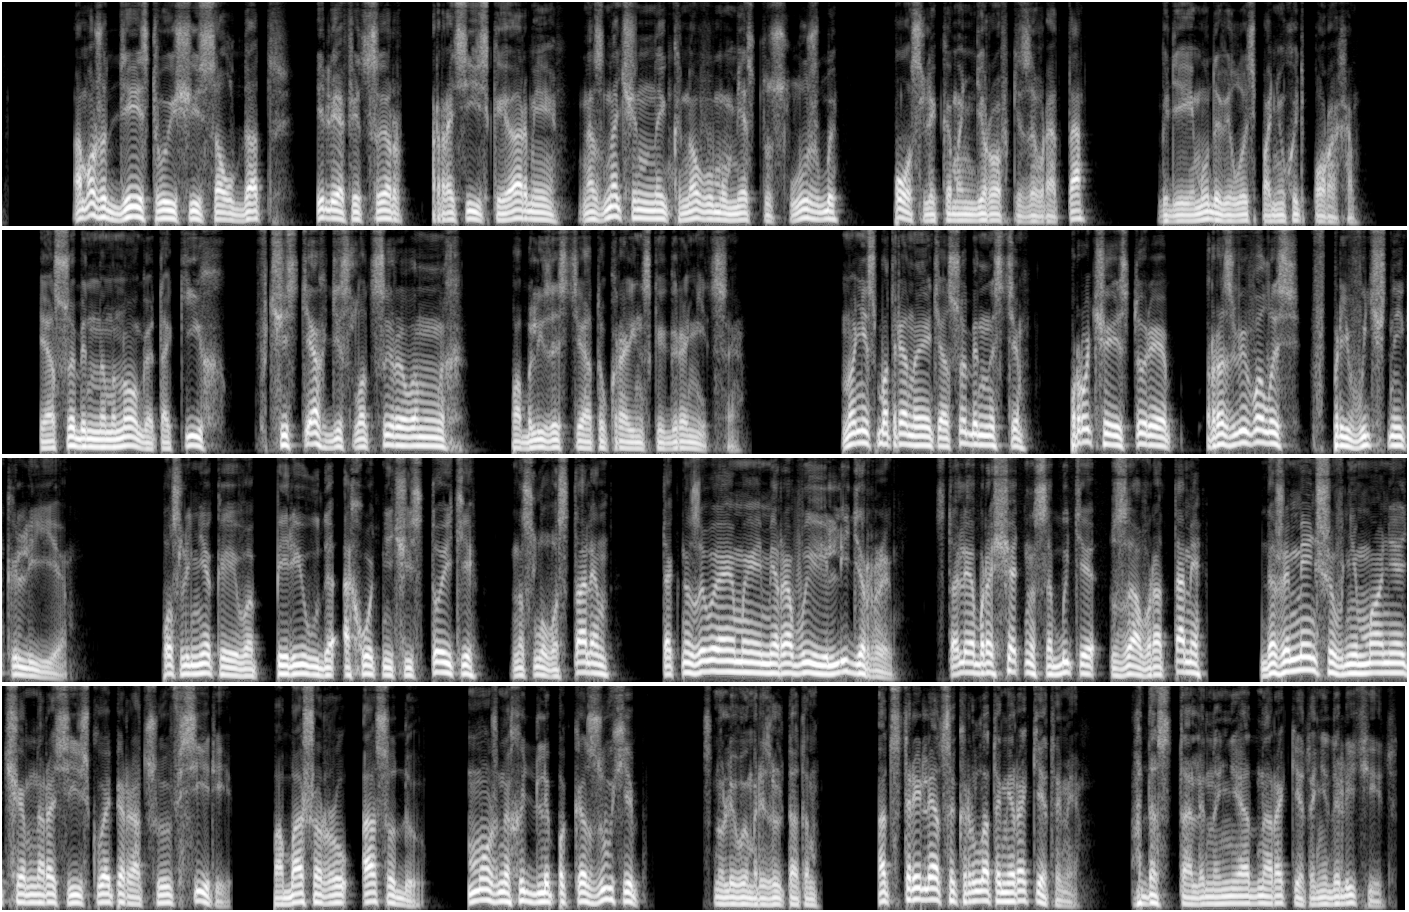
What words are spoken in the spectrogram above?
а может, действующий солдат или офицер российской армии, назначенный к новому месту службы после командировки за врата, где ему довелось понюхать пороха. И особенно много таких в частях, дислоцированных поблизости от украинской границы. Но, несмотря на эти особенности, прочая история развивалась в привычной колее. После некоего периода охотничьей стойки на слово «Сталин» так называемые мировые лидеры стали обращать на события за вратами даже меньше внимания, чем на российскую операцию в Сирии. По Башару Асаду можно хоть для показухи с нулевым результатом отстреляться крылатыми ракетами, а до Сталина ни одна ракета не долетит.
